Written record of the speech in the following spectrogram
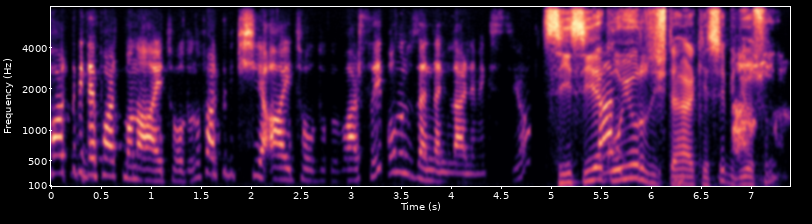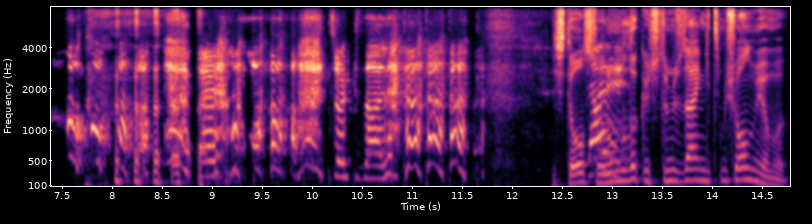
Farklı bir departmana ait olduğunu, farklı bir kişiye ait olduğunu varsayıp onun üzerinden ilerlemek istiyor. CC'ye Ben- koyuyoruz işte herkesi biliyorsun. Çok güzel. İşte o Yani- sorumluluk üstümüzden gitmiş olmuyor mu?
